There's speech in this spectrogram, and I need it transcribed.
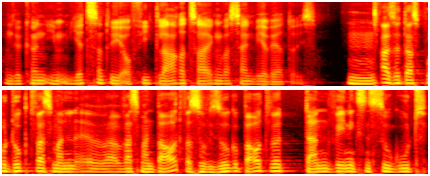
und wir können ihm jetzt natürlich auch viel klarer zeigen, was sein Mehrwert ist. Hm, also das Produkt, was man, äh, was man baut, was sowieso gebaut wird, dann wenigstens so gut,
